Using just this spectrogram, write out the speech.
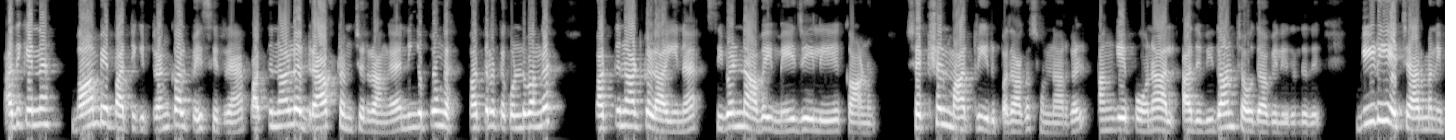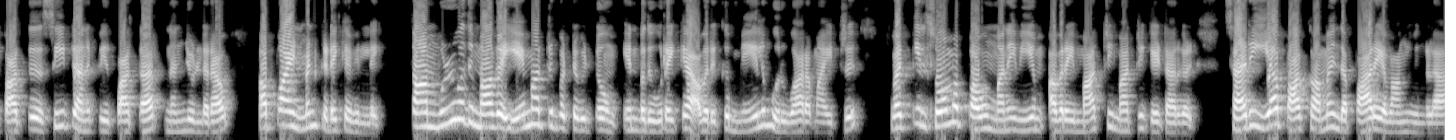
அதுக்கு என்ன? பாம்பே பார்ட்டிக்கு ட்ரங்க் கால் பேசிடுறேன். பத்து நாள்ல டிராஃப்ட் அனுப்பிச்சிடுறாங்க நீங்க போங்க பத்திரத்தை கொண்டு வாங்க. பத்து நாட்கள் ஆயின. சிவண்ணாவை மேஜையிலேயே காணும். செக்ஷன் மாற்றி இருப்பதாக சொன்னார்கள். அங்கே போனால் அது விதான் சௌதாவில் இருந்தது. பிடிஏ சேர்மனை பார்த்து சீட் அனுப்பி பார்த்தார் நஞ்சுண்டராவ். அப்பாயின்மெண்ட் கிடைக்கவில்லை. தாம் முழுவதுமாக ஏமாற்றப்பட்டு விட்டோம் என்பது உரைக்க அவருக்கு மேலும் ஒரு வாரமாயிற்று. வக்கீல் சோமப்பாவும் மனைவியும் அவரை மாற்றி மாற்றி கேட்டார்கள். சரியா பார்க்காம இந்த பாறையை வாங்குவீங்களா?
